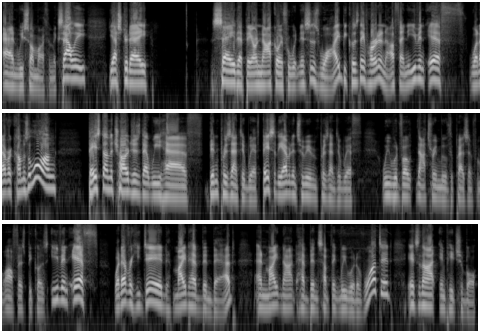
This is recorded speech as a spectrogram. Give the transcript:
and we saw Martha McSally yesterday say that they are not going for witnesses. Why? Because they've heard enough, and even if whatever comes along, based on the charges that we have been presented with, based on the evidence we've been presented with, we would vote not to remove the president from office because even if whatever he did might have been bad and might not have been something we would have wanted, it's not impeachable.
